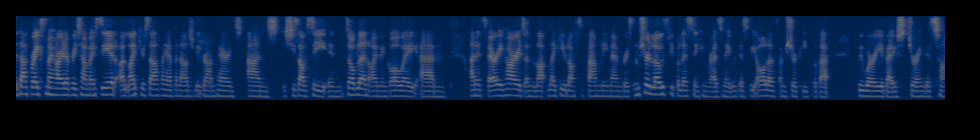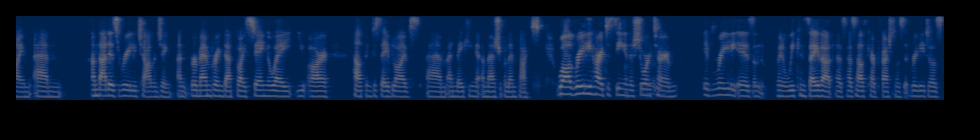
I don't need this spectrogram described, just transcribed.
that breaks my heart every time I see it. Like yourself, I have an elderly yeah. grandparent, and she's obviously in Dublin. I'm in Galway, um, and it's very hard and lot, like you lots of family members i'm sure loads of people listening can resonate with this we all have i'm sure people that we worry about during this time um, and that is really challenging and remembering that by staying away you are helping to save lives um, and making a measurable impact while really hard to see in the short term it really is and you know we can say that as, as healthcare professionals it really does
